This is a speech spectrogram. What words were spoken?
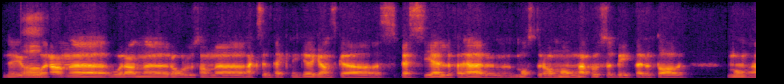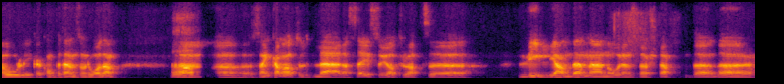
Nu är ju ja. våran, uh, våran uh, roll som uh, axeltekniker ganska speciell för här måste du ha många pusselbitar utav många olika kompetensområden. Ja. Sen kan man absolut lära sig, så jag tror att viljan, den är nog den största. Där, där,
